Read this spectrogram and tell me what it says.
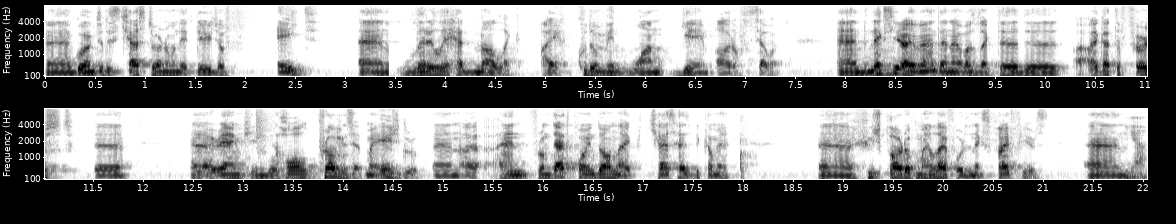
uh, going to this chess tournament at the age of eight and literally had no like I couldn't win one game out of seven. And the next year I went and I was like the the I got the first uh, uh, rank in the whole province at my age group, and I, and from that point on, like chess has become a, a huge part of my life for the next five years. And Yeah.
